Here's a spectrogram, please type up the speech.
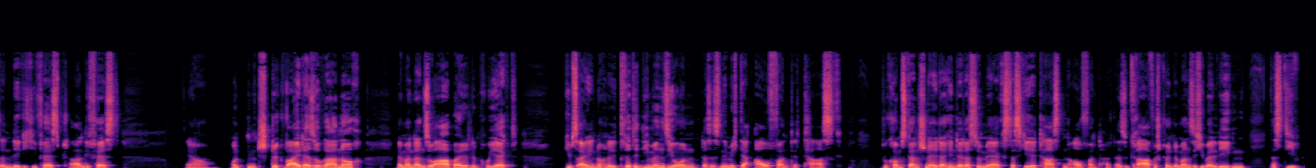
Dann lege ich die fest, plan die fest. Ja, und ein Stück weiter sogar noch, wenn man dann so arbeitet im Projekt, gibt es eigentlich noch eine dritte Dimension, das ist nämlich der Aufwand der Task. Du kommst ganz schnell dahinter, dass du merkst, dass jede Task einen Aufwand hat. Also grafisch könnte man sich überlegen, dass die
